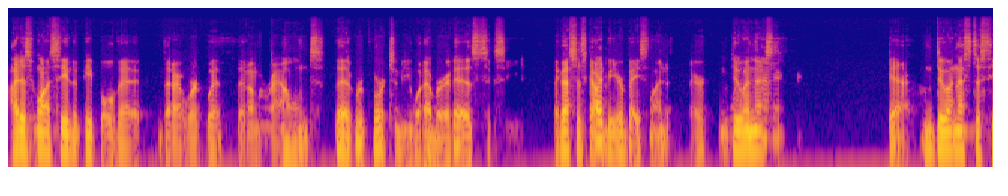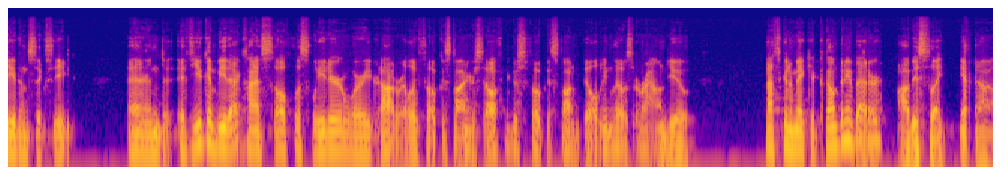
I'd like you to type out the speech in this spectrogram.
I just want to see the people that that I work with, that I'm around, that report to me, whatever it is, succeed. Like that's just got to be your baseline. There, I'm doing this. Yeah, I'm doing this to see them succeed. And if you can be that kind of selfless leader where you're not really focused on yourself, you're just focused on building those around you. That's going to make your company better. Obviously, you know,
